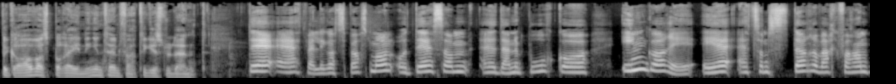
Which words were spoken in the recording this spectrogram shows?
begraves på regningen til en fattig student. Det er et veldig godt spørsmål, og det som eh, denne boka inngår i, er et sånn større verk for han.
